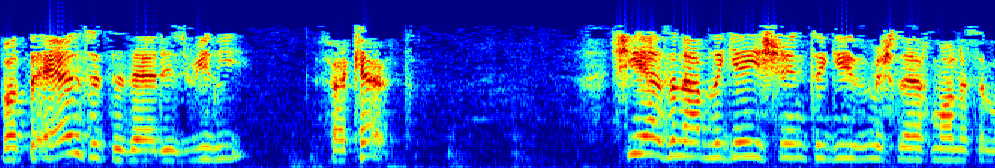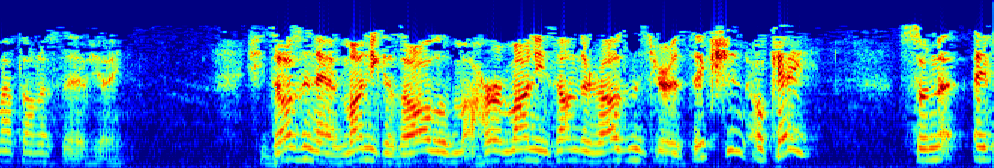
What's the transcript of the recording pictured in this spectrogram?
But the answer to that is really farkert. She has an obligation to give mishlech manas and matanas. She doesn't have money because all of her money is under her husband's jurisdiction. Okay, so if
